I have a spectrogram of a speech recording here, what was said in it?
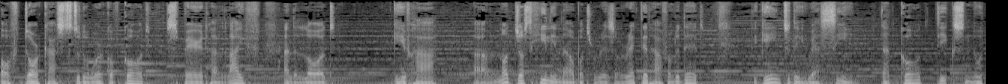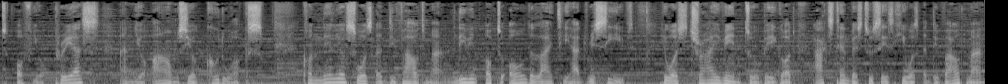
of Dorcas to the work of God spared her life, and the Lord gave her um, not just healing now, but resurrected her from the dead. Again, today we are seeing that God takes note of your prayers and your alms, your good works. Cornelius was a devout man, living up to all the light he had received. He was striving to obey God. Acts 10 verse 2 says he was a devout man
